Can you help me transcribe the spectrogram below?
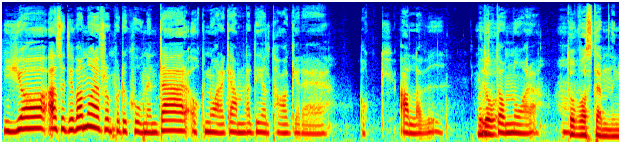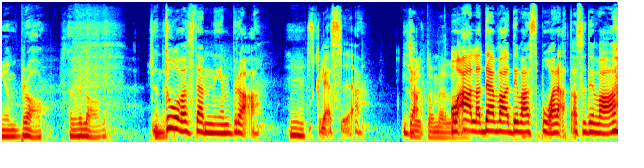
Ja, alltså det var några från produktionen där och några gamla deltagare och alla vi. Men då- utom några. Då var stämningen bra överlag? Då var stämningen bra, Mm. skulle jag säga. Ja. Och alla, det var, det var spårat. Alltså det var,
